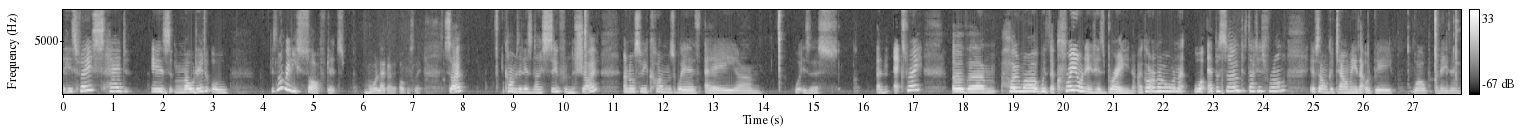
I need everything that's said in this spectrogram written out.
his face head is molded, or it's not really soft. It's more Lego, obviously. So comes in his nice suit from the show, and also he comes with a um, what is this? An X-ray of um, Homer with a crayon in his brain. I can't remember what episode that is from. If someone could tell me, that would be well amazing.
